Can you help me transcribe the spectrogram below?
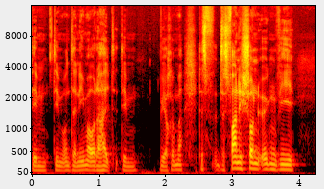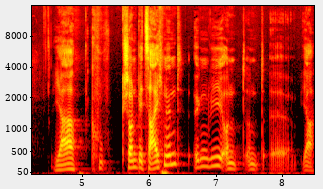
dem, dem Unternehmer oder halt dem, wie auch immer. Das, das fand ich schon irgendwie, ja, schon bezeichnend irgendwie und, und äh, ja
